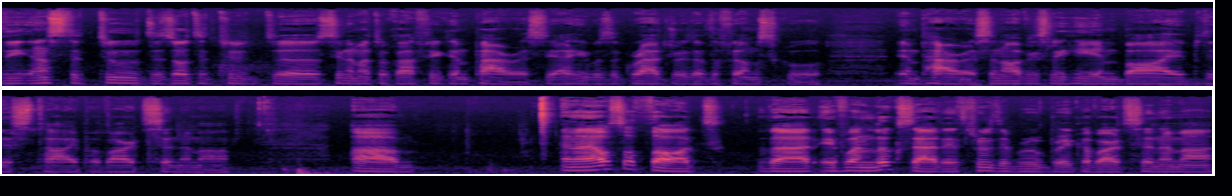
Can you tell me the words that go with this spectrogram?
the Institut des Hautes Études Cinématographiques in Paris. Yeah, he was a graduate of the film school in Paris, and obviously he imbibed this type of art cinema. Um, and I also thought that if one looks at it through the rubric of art cinema,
